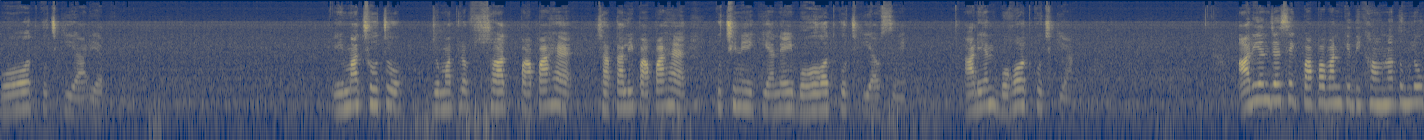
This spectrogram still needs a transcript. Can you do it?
बहुत कुछ किया आर्यन मत सोचो जो मतलब सात पापा है, सताली पापा है, कुछ नहीं किया, नहीं, बहुत कुछ किया उसने। आर्यन बहुत कुछ किया। आर्यन जैसे एक पापा बन के दिखाओ ना तुम लोग?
